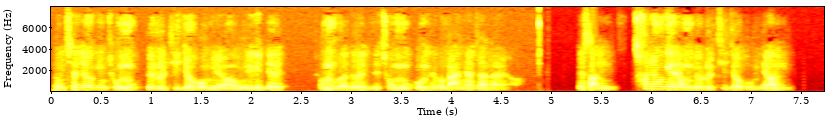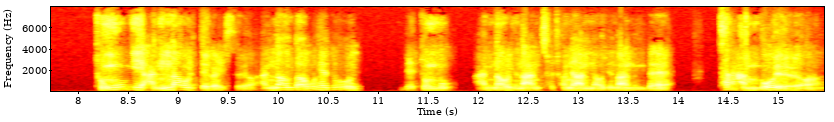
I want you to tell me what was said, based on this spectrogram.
전체적인 종목들을 뒤져보면 우리 이제 전문가들은 이제 종목 검색을 많이 하잖아요. 그래서 한 천여 개 정도를 뒤져보면 종목이 안 나올 때가 있어요. 안 나온다고 해도 내 종목 안 나오진 않죠. 전혀 안 나오진 않는데 잘 안 보여요.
